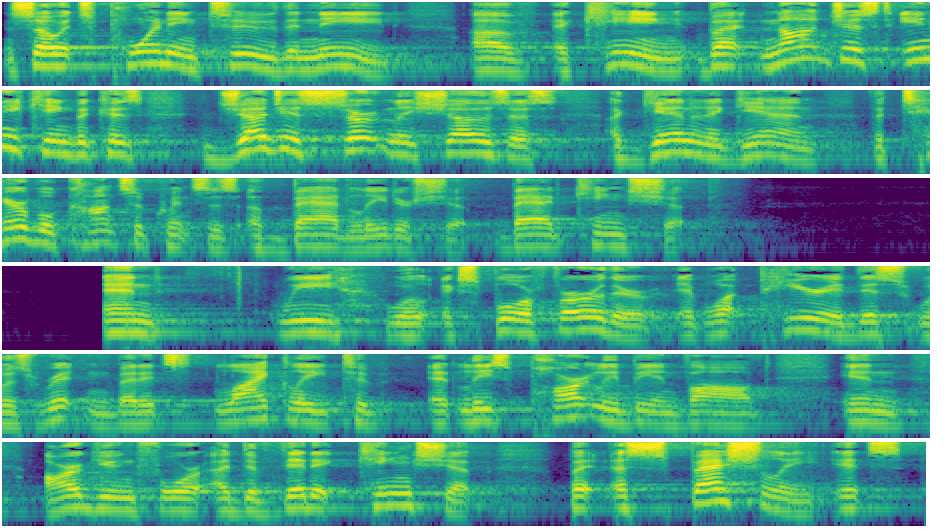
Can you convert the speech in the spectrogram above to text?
And so it's pointing to the need of a king, but not just any king, because Judges certainly shows us again and again the terrible consequences of bad leadership, bad kingship. And we will explore further at what period this was written, but it's likely to at least partly be involved in arguing for a Davidic kingship but especially it's,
